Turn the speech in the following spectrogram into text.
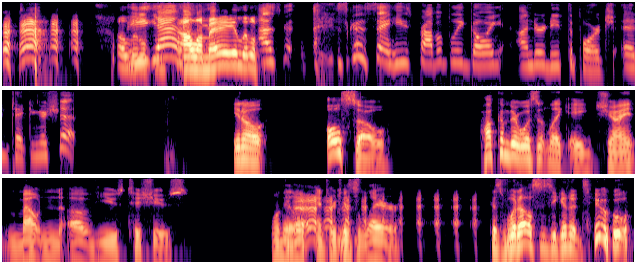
a little from Yes. column A, a little. I was, go- I was gonna say he's probably going underneath the porch and taking a shit. You know, also, how come there wasn't like a giant mountain of used tissues when they like entered his lair? Because what else is he gonna do?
